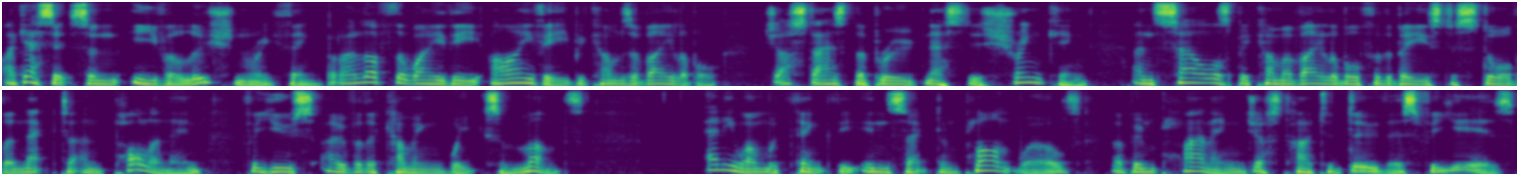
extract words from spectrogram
I guess it's an evolutionary thing, but I love the way the ivy becomes available just as the brood nest is shrinking and cells become available for the bees to store the nectar and pollen in for use over the coming weeks and months. Anyone would think the insect and plant worlds have been planning just how to do this for years.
